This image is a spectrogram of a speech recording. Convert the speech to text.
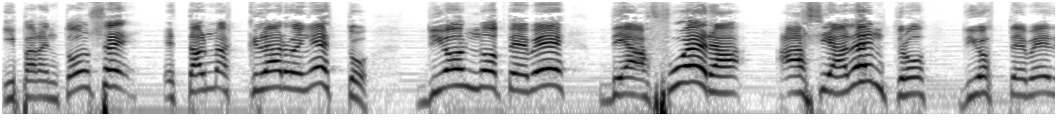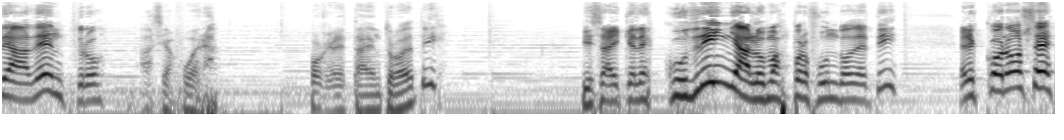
Y para entonces estar más claro en esto, Dios no te ve de afuera hacia adentro, Dios te ve de adentro hacia afuera. Porque Él está dentro de ti. Dice que Él escudriña lo más profundo de ti. Él conoce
